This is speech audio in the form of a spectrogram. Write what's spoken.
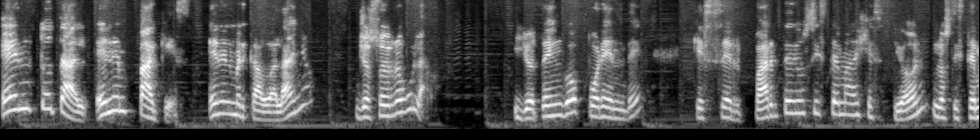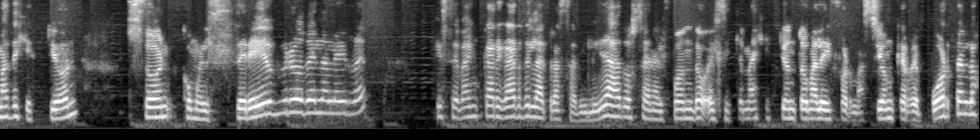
en total, en empaques, en el mercado al año, yo soy regulado. Y yo tengo, por ende, que ser parte de un sistema de gestión. Los sistemas de gestión son como el cerebro de la ley red que se va a encargar de la trazabilidad, o sea, en el fondo el sistema de gestión toma la información que reportan los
